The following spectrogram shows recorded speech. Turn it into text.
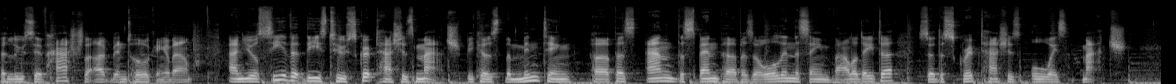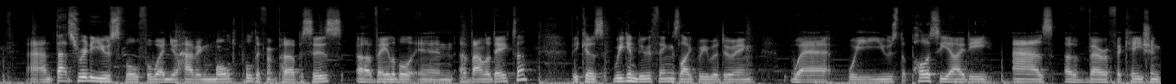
elusive hash that I've been talking about. And you'll see that these two script hashes match because the minting purpose and the spend purpose are all in the same validator, so the script hashes always match. And that's really useful for when you're having multiple different purposes available in a validator, because we can do things like we were doing where we use the policy ID as a verification,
